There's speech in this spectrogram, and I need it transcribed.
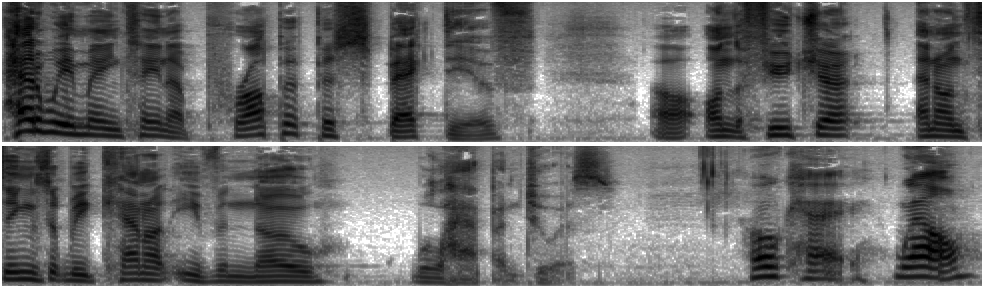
how do we maintain a proper perspective uh, on the future and on things that we cannot even know will happen to us? Okay, well,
